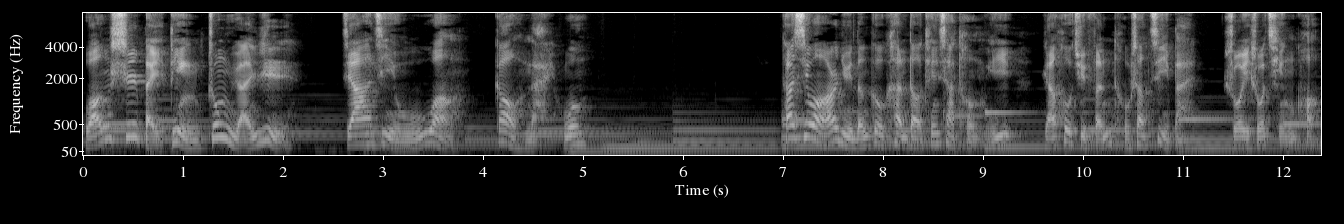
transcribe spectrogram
王师北定中原日，家祭无忘告乃翁。他希望儿女能够看到天下统一，然后去坟头上祭拜，说一说情况。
